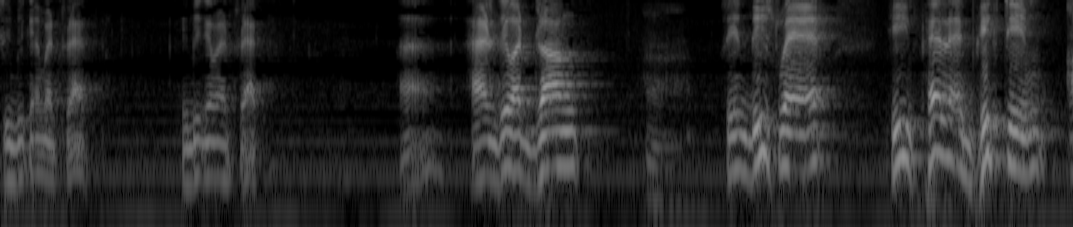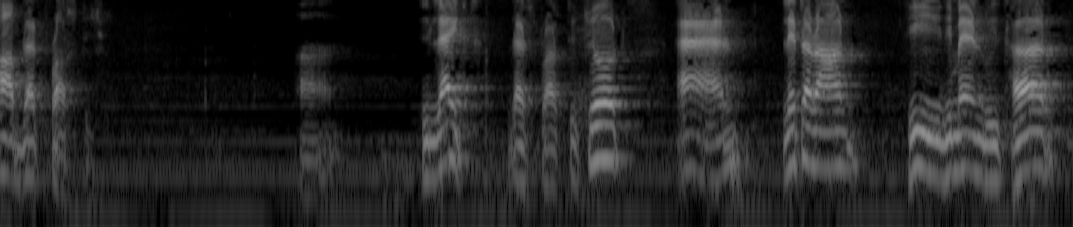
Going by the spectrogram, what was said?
she became attracted. He became attracted. Uh, and they were drunk. Uh, so in this way, he fell a victim of that prostitution. Uh, he liked that prostitute and later on he remained with her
